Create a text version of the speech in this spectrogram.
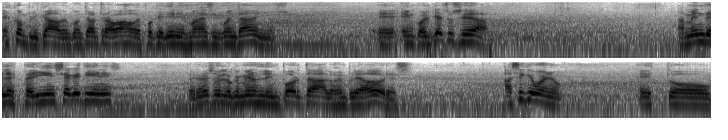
es complicado encontrar trabajo después que tienes más de 50 años. Eh, en cualquier sociedad, amén de la experiencia que tienes, pero eso es lo que menos le importa a los empleadores. Así que bueno, esto.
